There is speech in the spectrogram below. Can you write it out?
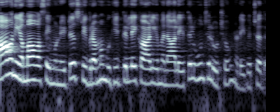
ஆவணி அமாவாசை முன்னிட்டு ஸ்ரீ பிரம்மமுகி தில்லை காளியம்மன் ஆலயத்தில் ஊஞ்சல் உற்சவம் நடைபெற்றது.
